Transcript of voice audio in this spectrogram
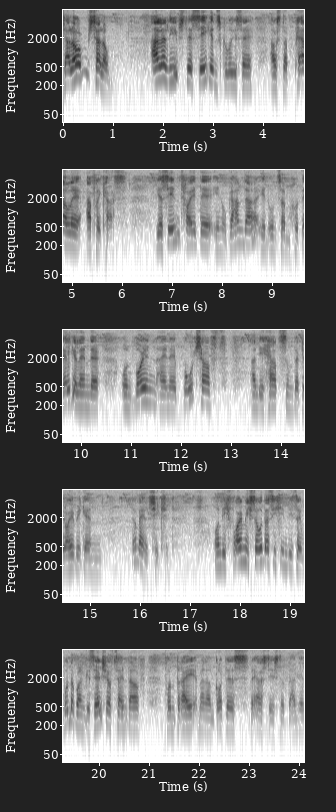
Shalom, Shalom. Allerliebste Segensgrüße aus der Perle Afrikas. Wir sind heute in Uganda in unserem Hotelgelände und wollen eine Botschaft an die Herzen der Gläubigen der Welt schicken. Und ich freue mich so, dass ich in dieser wunderbaren Gesellschaft sein darf von drei Männern Gottes. Der erste ist der Daniel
